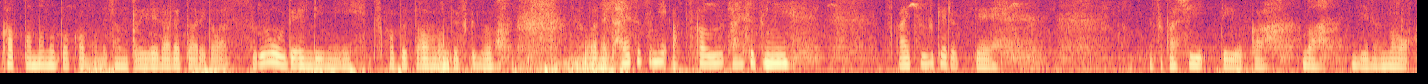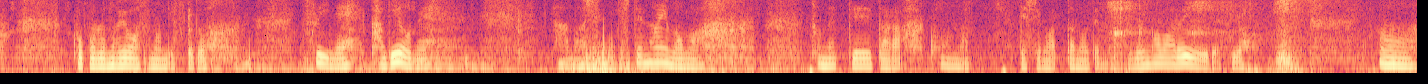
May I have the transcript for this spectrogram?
買ったものとかもねちゃんと入れられたりとかすごい便利に使ってたんですけどやっぱね大切に扱う大切に使い続けるって難しいっていうかまあ自分の心の弱さなんですけどついね鍵をねあのしてないまま止めてたらこうなってしまったのでも自分が悪いですよ。うんま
